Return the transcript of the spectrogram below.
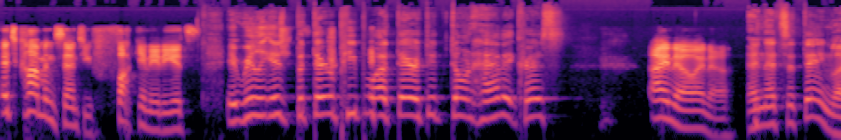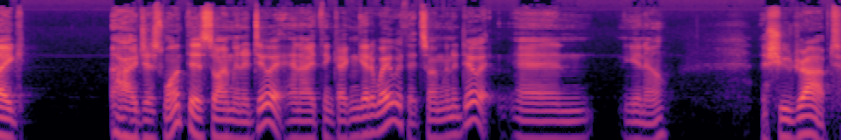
It's common sense, you fucking idiots. It really is, but there are people out there that don't have it, Chris. I know, I know. And that's the thing. Like, "Oh, I just want this, so I'm going to do it. And I think I can get away with it, so I'm going to do it. And, you know, the shoe dropped.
